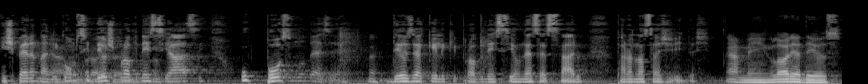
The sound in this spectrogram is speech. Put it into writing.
esperando ali, como se Deus providenciasse o poço no deserto. Deus é aquele que providencia o necessário para nossas vidas. Amém, glória a Deus.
